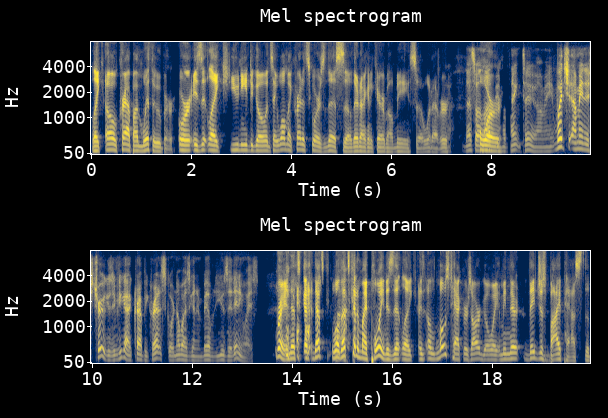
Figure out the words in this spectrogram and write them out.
like oh crap i'm with uber or is it like you need to go and say well my credit score is this so they're not going to care about me so whatever That's what a lot of people think too. I mean, which I mean is true because if you got a crappy credit score, nobody's going to be able to use it anyways. Right and that's kind of, that's well that's kind of my point is that like uh, most hackers are going i mean they're they just bypass the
